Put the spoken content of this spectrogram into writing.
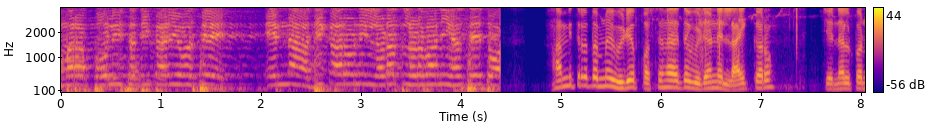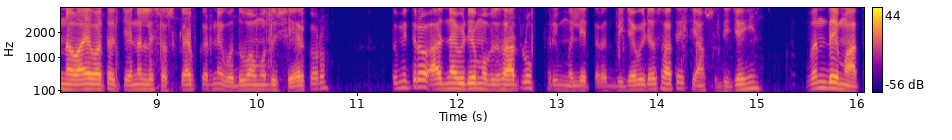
અમારા પોલીસ અધિકારીઓ હશે, એમના અધિકારોની લડત લડવાની હશે તો હા મિત્ર, તમને વીડિયો પસંદ આવે તો વિડીયોને લાઇક કરો. ચેનલ પર નવા આવ્યા તો ચેનલને સબસ્ક્રાઇબ કરીને વધુમાં વધુ શેર કરો. તો મિત્રો, આજના વિડીયોમાં બસ આટલું. ફરી મળીએ તરત બીજા વીડિયો સાથે. ત્યાં સુધી જય વંદે માતરમ.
